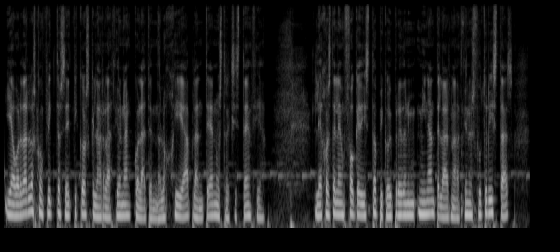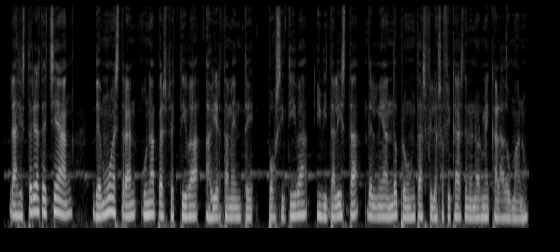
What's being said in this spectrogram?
y abordar los conflictos éticos que la relacionan con la tecnología plantea nuestra existencia. Lejos del enfoque distópico y predominante de las naciones futuristas, las historias de Chiang demuestran una perspectiva abiertamente positiva y vitalista delineando preguntas filosóficas de un enorme calado humano.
